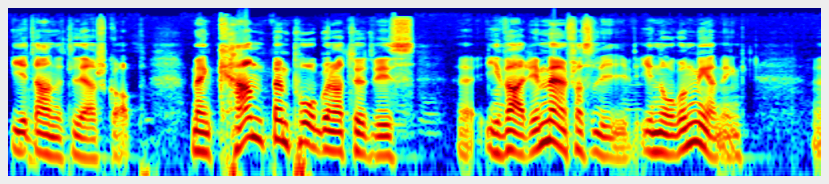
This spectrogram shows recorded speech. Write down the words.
i ett andligt ledarskap. Men kampen pågår naturligtvis eh, i varje människas liv i någon mening. Eh,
